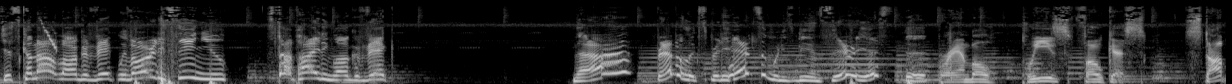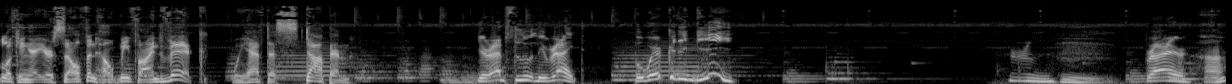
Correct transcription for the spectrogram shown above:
Just come out, Logger Vic. We've already seen you. Stop hiding, Logger Vic. Ah, Bramble looks pretty handsome when he's being serious. Bramble, please focus. Stop looking at yourself and help me find Vic. We have to stop him. You're absolutely right. But where could he be? Hmm. Briar, Huh?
